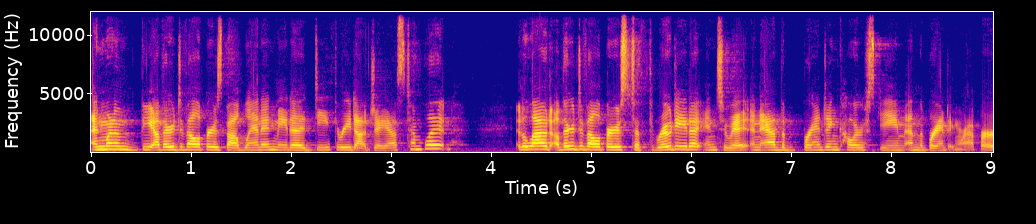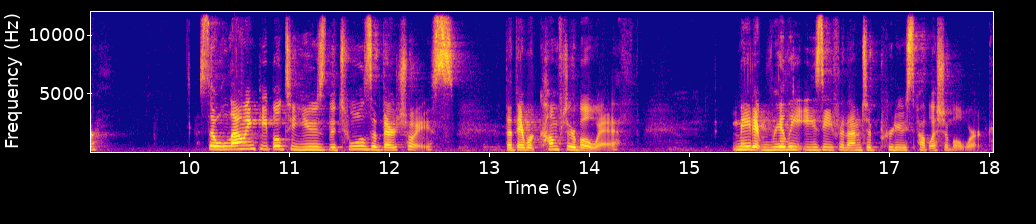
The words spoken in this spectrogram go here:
And one of the other developers, Bob Lannon, made a d3.js template. It allowed other developers to throw data into it and add the branding color scheme and the branding wrapper. So allowing people to use the tools of their choice that they were comfortable with made it really easy for them to produce publishable work.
